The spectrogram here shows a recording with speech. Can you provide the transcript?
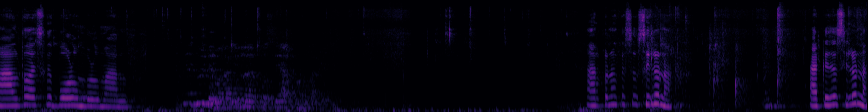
মাল তো আজকে বড় বড় মাল। আর কোনো কিছু ছিল না? আর কিছু ছিল না?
